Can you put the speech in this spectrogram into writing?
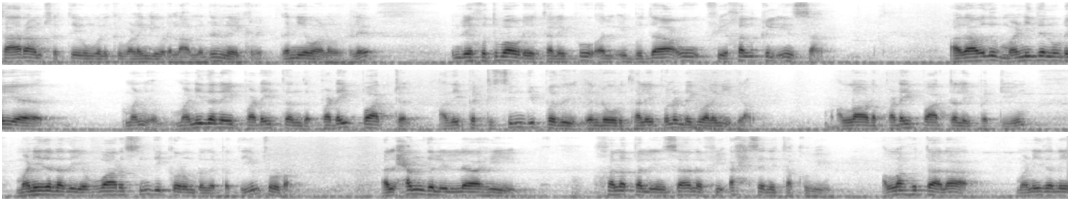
சாராம்சத்தை உங்களுக்கு வழங்கிவிடலாம் என்று நினைக்கிறேன். கண்ணியமானவர்களே இன்றைய ஹுத்துபாவுடைய தலைப்பு அல் இபுதாஉ ஃபி ஹல்கில் இன்சான். அதாவது மனிதனுடைய மனி மனிதனை படைத்த அந்த படைப்பாற்றல் அதை பற்றி சிந்திப்பது என்ற ஒரு தலைப்பில் இன்றைக்கு வழங்கிக்கலாம் அல்லாவோட படைப்பாற்றலை பற்றியும் மனிதன் அதை எவ்வாறு சிந்திக்கணுன்றதை பற்றியும் சொல்கிறான் அல்ஹம்துலில்லாஹி ஹலக் அல் இன்சான் ஃபி அஹ்சனி தக்வீம். அல்லாஹு தாலா மனிதனை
